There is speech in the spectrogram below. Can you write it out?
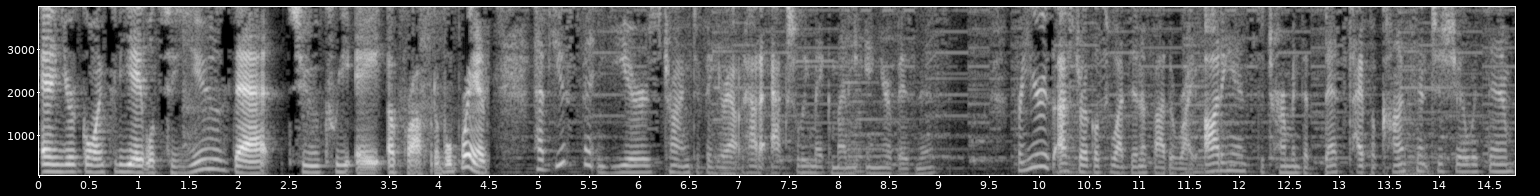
and you're going to be able to use that to create a profitable brand. Have you spent years trying to figure out how to actually make money in your business? For years, I struggled to identify the right audience, determine the best type of content to share with them,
